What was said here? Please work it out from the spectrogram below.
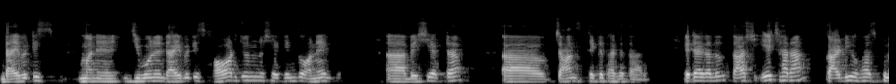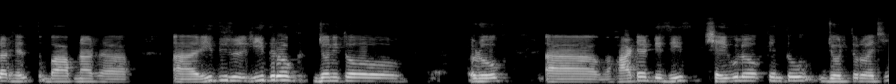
ডায়াবেটিস মানে জীবনে ডায়াবেটিস হওয়ার জন্য সে কিন্তু অনেক বেশি একটা চান্স থেকে থাকে তার। এটা গেল। তার এছাড়া কার্ডিওভাস্কুলার হেলথ বা আপনার হৃদ হৃদরোগ জনিত রোগ হার্টের ডিজিজ সেইগুলো কিন্তু জড়িত রয়েছে।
